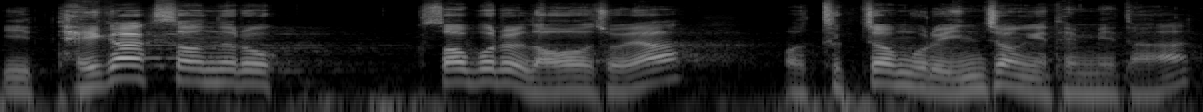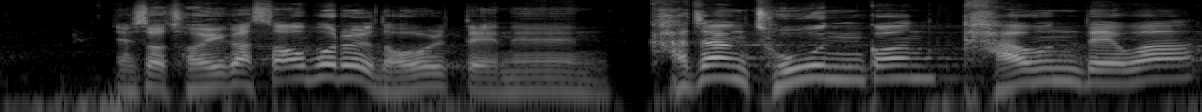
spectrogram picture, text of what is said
이 대각선으로 서브를 넣어줘야 어, 득점으로 인정이 됩니다. 그래서 저희가 서브를 넣을 때는 가장 좋은 건 가운데와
